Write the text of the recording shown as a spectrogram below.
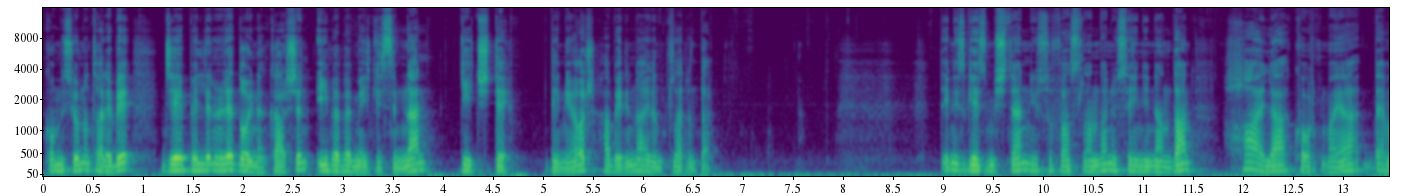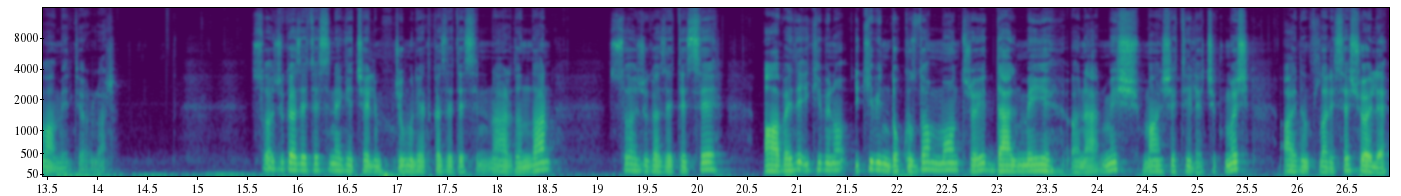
Komisyonun talebi CHP'lilerin red oyuna karşın İBB Meclisi'nden geçti deniyor haberin ayrıntılarında. Deniz Gezmiş'ten, Yusuf Aslan'dan, Hüseyin İnan'dan hala korkmaya devam ediyorlar. Sözcü gazetesine geçelim. Cumhuriyet gazetesinin ardından Sözcü gazetesi ABD 2009'da Montreux'u delmeyi önermiş, manşetiyle çıkmış. Ayrıntılar ise şöyle.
